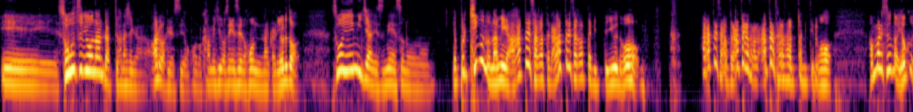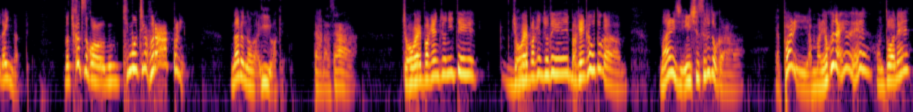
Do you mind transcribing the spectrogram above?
えー、躁うつ病なんだって話があるわけですよ。この亀広先生の本なんかによると。そういう意味じゃですね、その、やっぱり気分の波が上がったり下がったり上がったり下がったりっていうのを 上がったり下がったり上がったり下がったり下がったりっていうのを、あんまりするのは良くないんだって。どっちかっていうとこう、気持ちがフラットになるのがいいわけ。だからさ、場外馬券場にいて、場外馬券場で馬券買うとか、毎日飲酒するとか、やっぱりあんまり良くないよね。本当はね。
